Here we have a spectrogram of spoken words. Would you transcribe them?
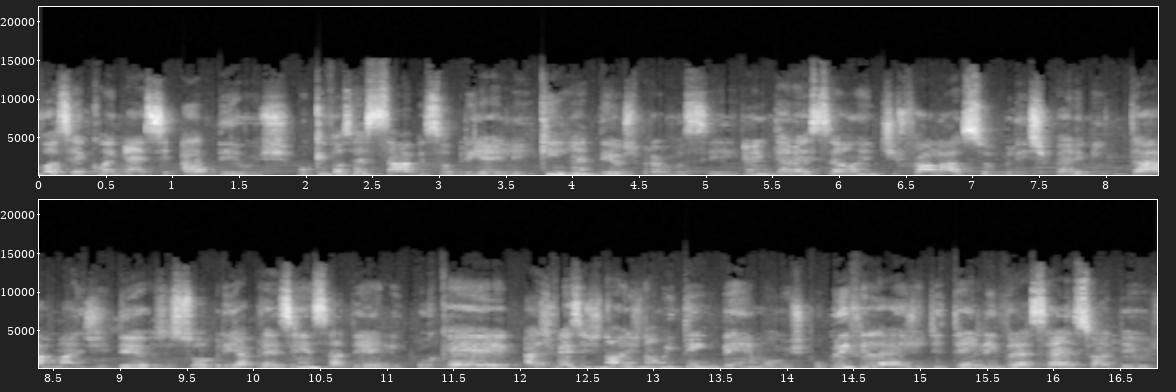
você conhece a Deus? O que você sabe sobre Ele? Quem é Deus para você? É interessante falar sobre experimentar mais de Deus e sobre a presença dele, porque às vezes nós não entendemos o privilégio de ter livre acesso a Deus.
